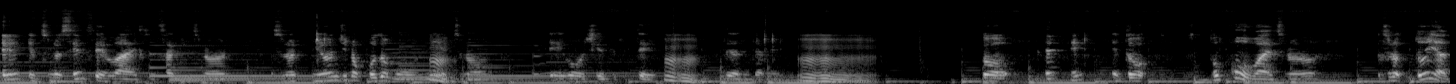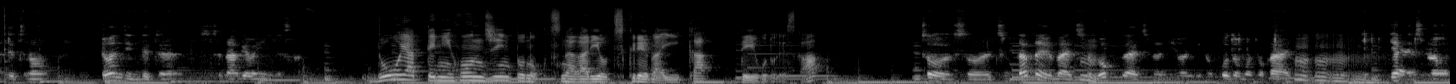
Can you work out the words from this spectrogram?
で、えっとその先生は、えっとさっきその、その日本人の子供に、うんその英語を教えてて、うんうん。言ってたんじゃないうん。うんう。んと、え、ええっと、そこは、その、そのどうやってその日本人でつなげばいいんですか？どうやって日本人とのつながりを作ればいいかっていうことですか？そうそう。例えば、そのうん僕がその日本人の子供とか、うん。うんうんうんいや、その、い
